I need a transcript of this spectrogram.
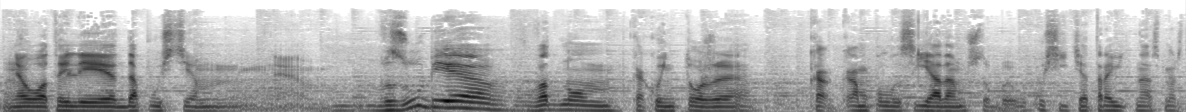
Вот, или, допустим, в зубе в одном какой-нибудь тоже ампулы с ядом, чтобы укусить и отравить насмерть.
